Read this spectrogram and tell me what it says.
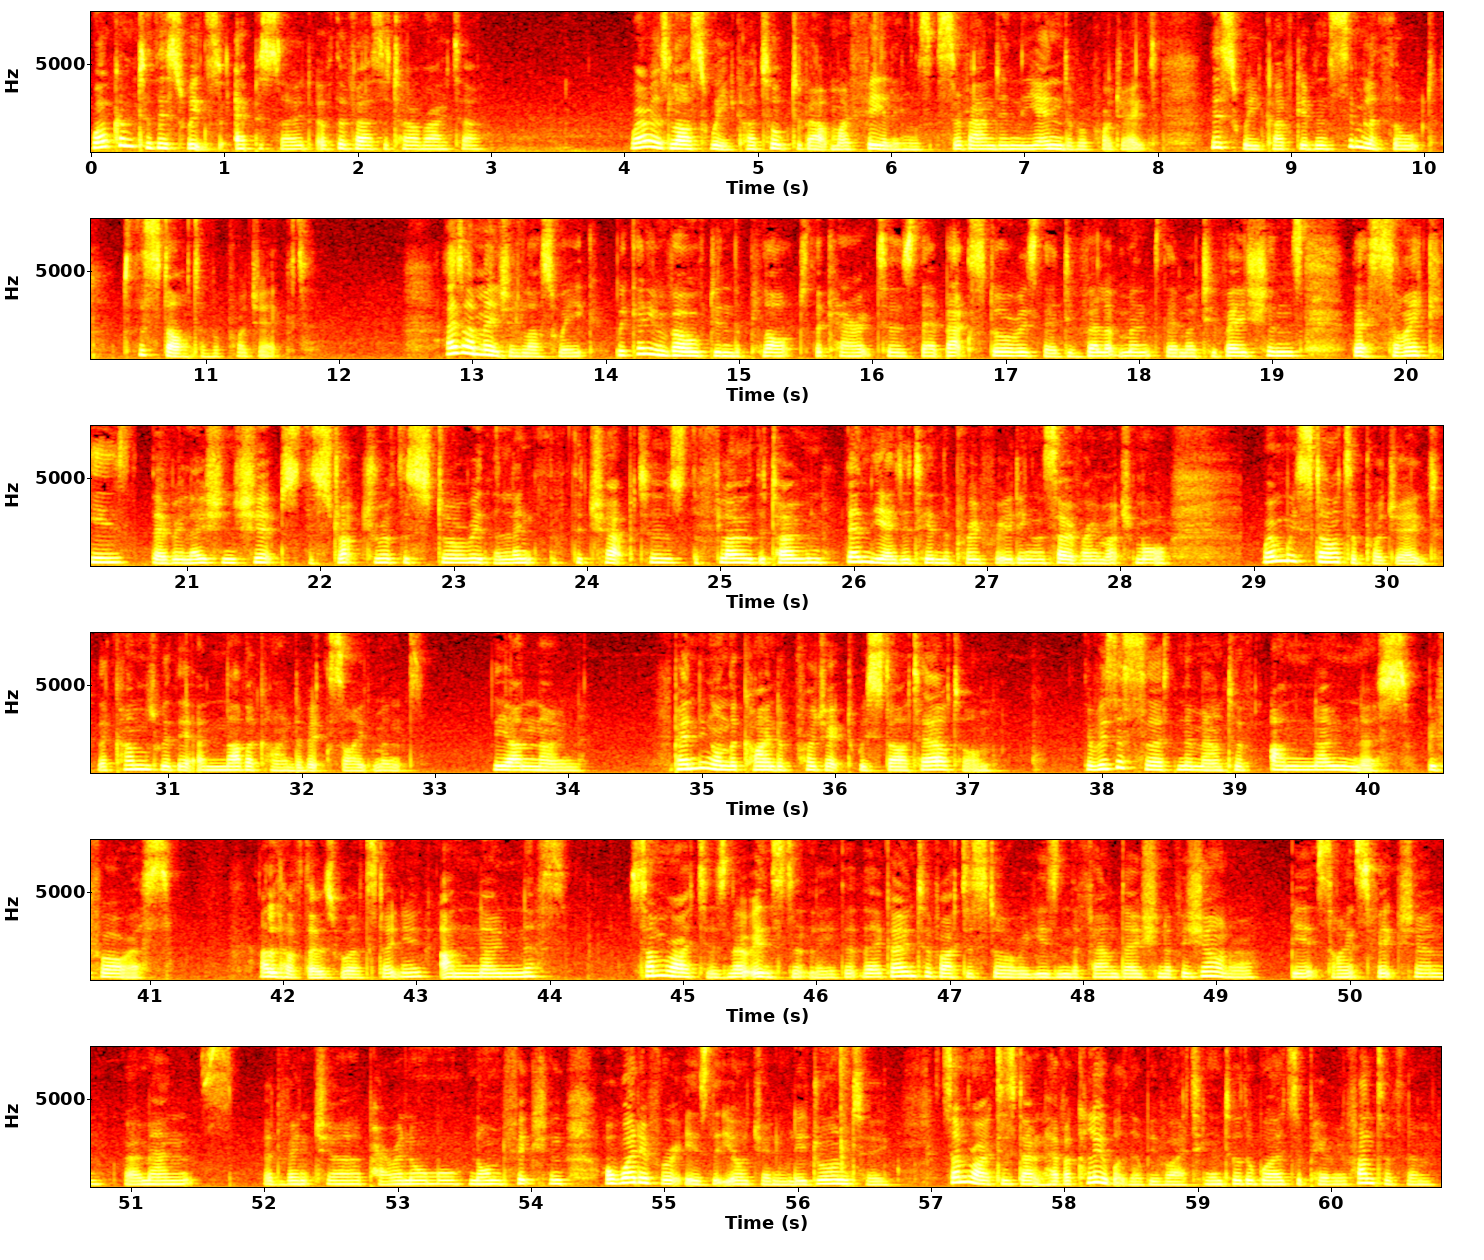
Welcome to this week's episode of The Versatile Writer. Whereas last week I talked about my feelings surrounding the end of a project, this week I've given similar thought to the start of a project. As I mentioned last week, we get involved in the plot, the characters, their backstories, their development, their motivations, their psyches, their relationships, the structure of the story, the length of the chapters, the flow, the tone, then the editing, the proofreading, and so very much more. When we start a project, there comes with it another kind of excitement the unknown. Depending on the kind of project we start out on, there is a certain amount of unknownness before us. I love those words, don't you? Unknownness. Some writers know instantly that they're going to write a story using the foundation of a genre, be it science fiction, romance, adventure, paranormal, non fiction, or whatever it is that you're generally drawn to. Some writers don't have a clue what they'll be writing until the words appear in front of them.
